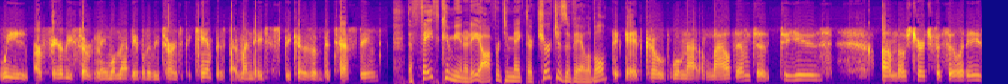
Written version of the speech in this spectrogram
We are fairly certain they will not be able to return to the campus by Monday just because of the testing. The faith community offered to make their churches available. The Ed Code will not allow them to, to use um, those church facilities,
